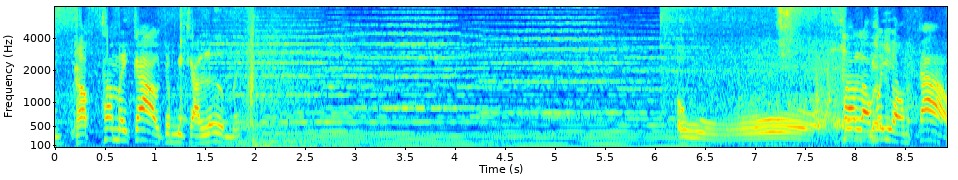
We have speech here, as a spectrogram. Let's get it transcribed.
ำครับ ถ้าไม่ก้าวจะมีการเริ่มไหมโอ้โหถ้าเราไม่ยอมก้าว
